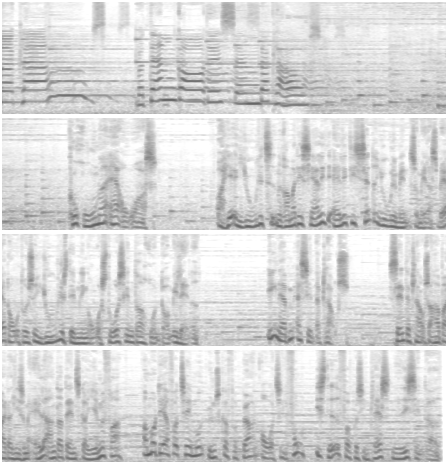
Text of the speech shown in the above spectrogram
Santa Claus? Hvordan går det, Santa Claus? Corona er over os. Og her i juletiden rammer det særligt alle de centerjulemænd, som ellers hvert år drysser julestemning over storcentre rundt om i landet. En af dem er Center Claus. Center Claus arbejder ligesom alle andre danskere hjemmefra, og må derfor tage imod ønsker fra børn over telefon, i stedet for på sin plads nede i centret.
